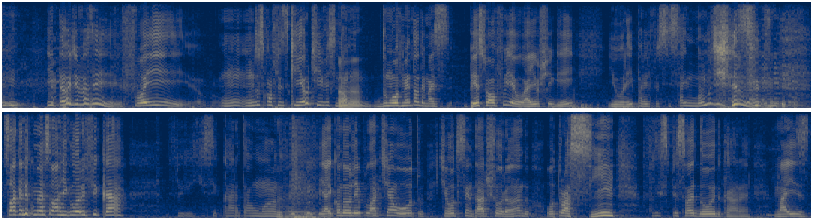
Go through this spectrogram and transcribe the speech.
então, tipo assim, foi um, um dos conflitos que eu tive, assim, não Aham. do movimento não, mas pessoal fui eu. Aí eu cheguei e eu orei para ele e falei assim, sai em nome de Jesus. Só que ele começou a rir glorificar. Falei, o que esse cara tá arrumando, velho? E aí quando eu olhei pro lado tinha outro. Tinha outro sentado chorando, outro assim. Falei, esse pessoal é doido, cara. Mas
